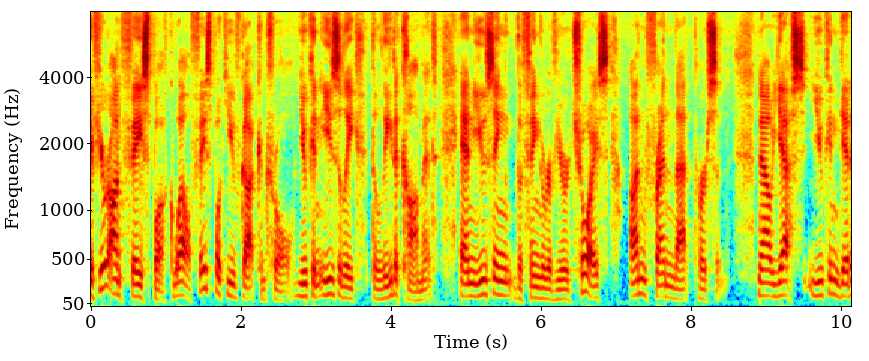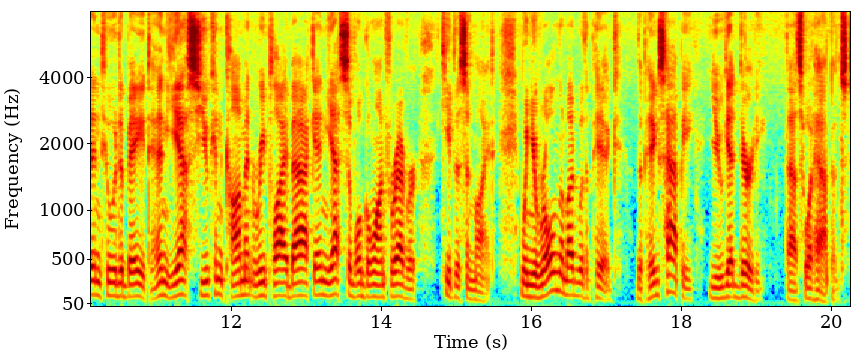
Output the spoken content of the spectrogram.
if you're on Facebook, well, Facebook, you've got control. You can easily delete a comment and using the finger of your choice, unfriend that person. Now, yes, you can get into a debate and yes, you can comment and reply back and yes, it will go on forever. Keep this in mind. When you roll in the mud with a pig, the pig's happy, you get dirty. That's what happens.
